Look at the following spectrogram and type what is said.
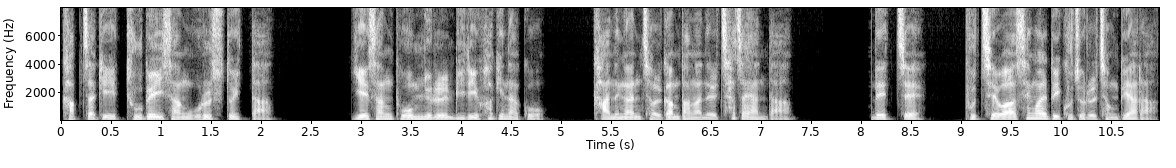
갑자기 두배 이상 오를 수도 있다. 예상 보험료를 미리 확인하고 가능한 절감 방안을 찾아야 한다. 넷째, 부채와 생활비 구조를 정비하라.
